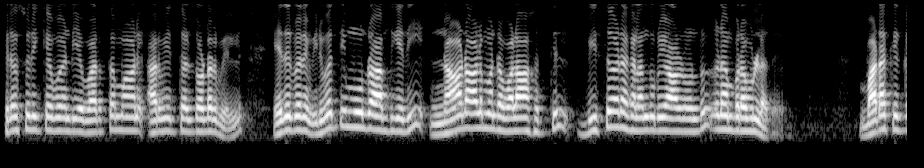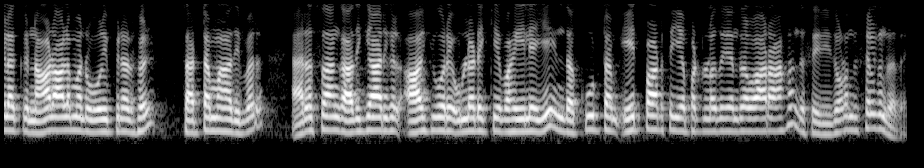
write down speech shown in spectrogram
பிரசுரிக்க வேண்டிய வர்த்தமானி அறிவித்தல் தொடர்பில் எதிர்வரும் இருபத்தி மூன்றாம் தேதி நாடாளுமன்ற வளாகத்தில் விசேட கலந்துரையாடல் ஒன்று இடம்பெறவுள்ளது. வடக்கு கிழக்கு நாடாளுமன்ற உறுப்பினர்கள் சட்டமா அதிபர் அரசாங்க அதிகாரிகள் ஆகியோரை உள்ளடக்கிய வகையிலேயே இந்த கூட்டம் ஏற்பாடு செய்யப்பட்டுள்ளது என்றவாறாக இந்த செய்தி தொடர்ந்து செல்கின்றது.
